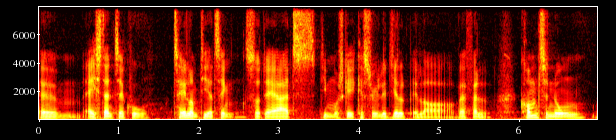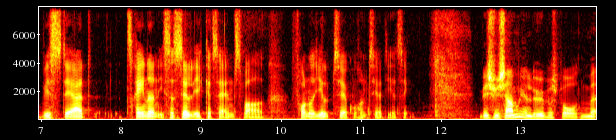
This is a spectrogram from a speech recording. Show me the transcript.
øh, er i stand til at kunne tale om de her ting, så det er, at de måske kan søge lidt hjælp, eller i hvert fald komme til nogen, hvis det er, at træneren i sig selv ikke kan tage ansvaret for noget hjælp til at kunne håndtere de her ting. Hvis vi sammenligner løbesporten med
